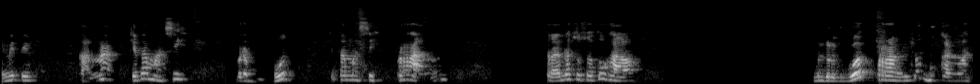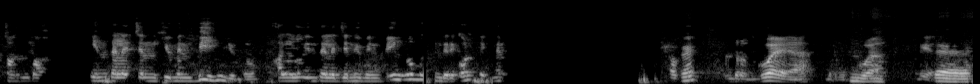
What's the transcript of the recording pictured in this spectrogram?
primitif karena kita masih berebut kita masih perang terhadap sesuatu hal menurut gue perang itu bukanlah contoh intelligent human being gitu kalau lu intelligent human being lu menghindari konflik men oke okay. menurut gue ya menurut gue hmm. Gitu. Yeah.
